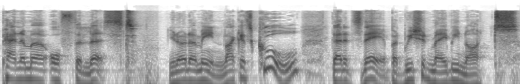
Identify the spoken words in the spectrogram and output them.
Panama off the list. You know what I mean? Like it's cool that it's there, but we should maybe not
